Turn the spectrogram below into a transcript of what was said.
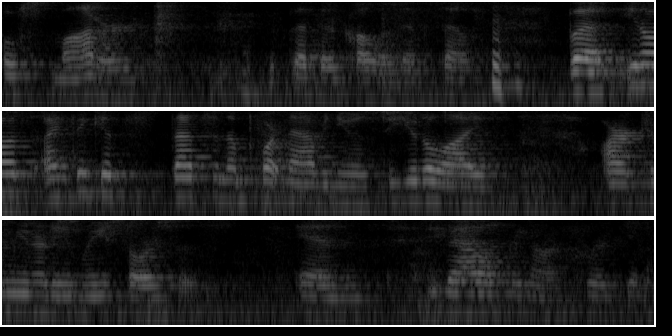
postmodern that they're calling themselves. But, you know, it's, I think it's, that's an important avenue is to utilize our community resources in developing our curriculum.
